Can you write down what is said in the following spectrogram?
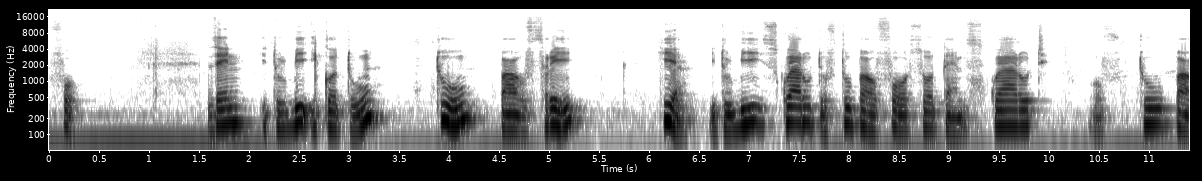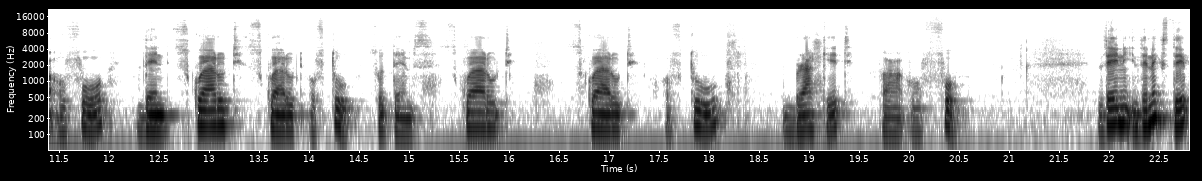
4 then it will be equal to 2 power of 3 here it will be square root of 2 power of 4 so times square root of 2 power of 4 then square root square root of 2 so times square root square root of 2 bracket power of 4 then in the next step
